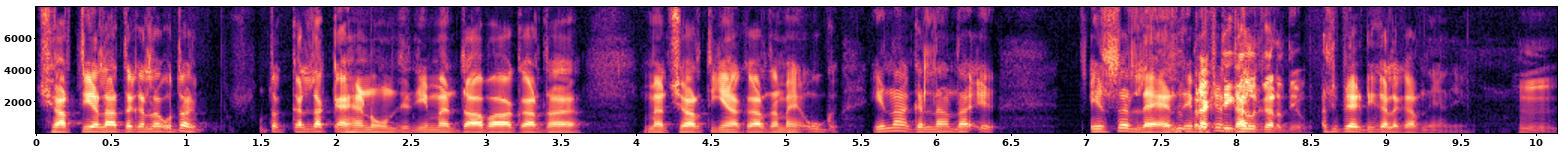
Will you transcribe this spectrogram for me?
ਸ਼ਰਤੀਆਂ ਲੱਤ ਗੱਲਾਂ ਉਹ ਤਾਂ ਉਹ ਤਾਂ ਕੱਲਾ ਕਹਿਣ ਨੂੰ ਹੁੰਦੀ ਜੀ ਮੈਂ ਦਾਵਾ ਕਰਦਾ ਮੈਂ ਸ਼ਰਤੀਆਂ ਕਰਦਾ ਮੈਂ ਉਹ ਇਹਨਾਂ ਗੱਲਾਂ ਦਾ ਇਸ ਲੈਣ ਦੇ ਵਿੱਚ practical ਕਰਦੇ ਹੋ। ਅਸੀਂ ਪ੍ਰੈਕਟੀਕਲ ਕਰਦੇ ਹਾਂ ਜੀ। ਹੂੰ।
